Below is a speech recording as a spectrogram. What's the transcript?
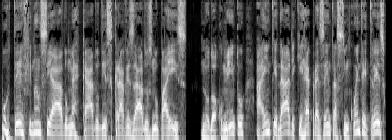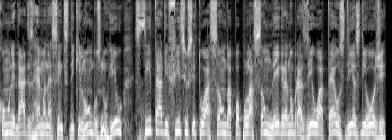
por ter financiado o mercado de escravizados no país. No documento, a entidade que representa 53 comunidades remanescentes de quilombos no Rio cita a difícil situação da população negra no Brasil até os dias de hoje,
